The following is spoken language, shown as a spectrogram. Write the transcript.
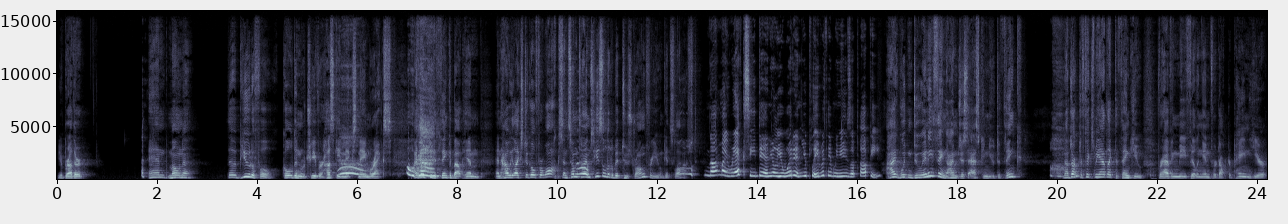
your brother, and Mona, the beautiful golden retriever husky mix named Rex. Oh, I'd like you to think about him and how he likes to go for walks, and sometimes he's a little bit too strong for you and gets lost. Not my Rexy, Daniel. You wouldn't. You played with him when he was a puppy. I wouldn't do anything. I'm just asking you to think. Now, Dr. Fix Me, I'd like to thank you for having me filling in for Dr. Payne here.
